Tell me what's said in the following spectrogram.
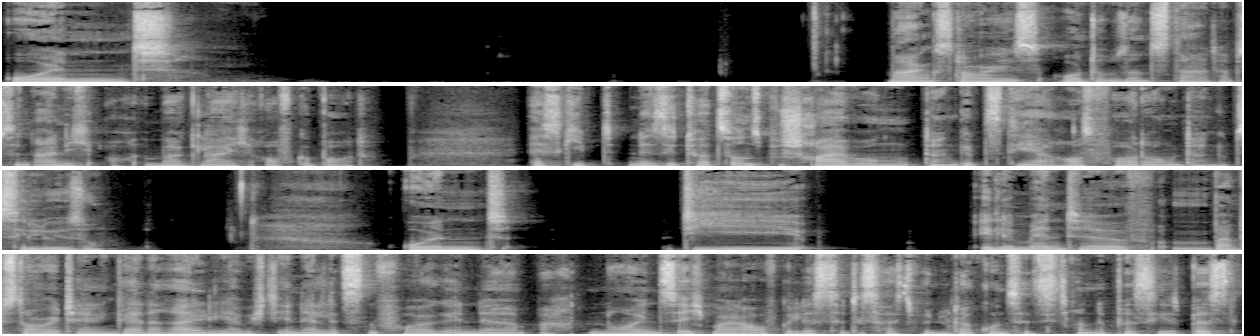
Und Markenstories rund um so ein Startup sind eigentlich auch immer gleich aufgebaut. Es gibt eine Situationsbeschreibung, dann gibt es die Herausforderung, dann gibt es die Lösung. Und die Elemente beim Storytelling generell, die habe ich dir in der letzten Folge, in der 98 mal aufgelistet. Das heißt, wenn du da grundsätzlich dran interessiert bist,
